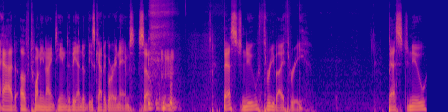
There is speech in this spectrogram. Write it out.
add of 2019 to the end of these category names. So, best new 3x3. Best new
